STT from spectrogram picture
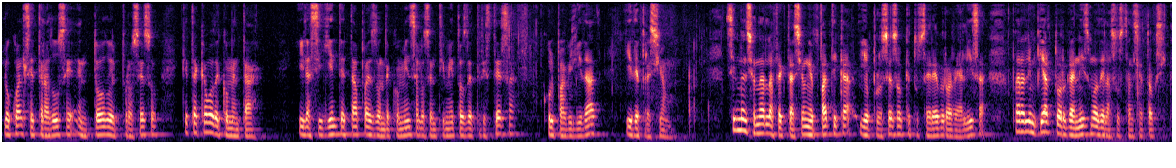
lo cual se traduce en todo el proceso que te acabo de comentar y la siguiente etapa es donde comienzan los sentimientos de tristeza, culpabilidad y depresión, sin mencionar la afectación hepática y el proceso que tu cerebro realiza para limpiar tu organismo de la sustancia tóxica.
